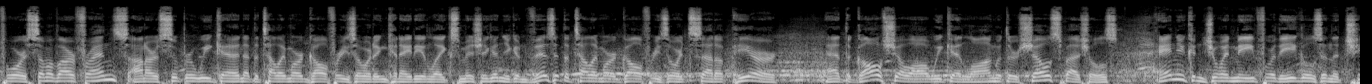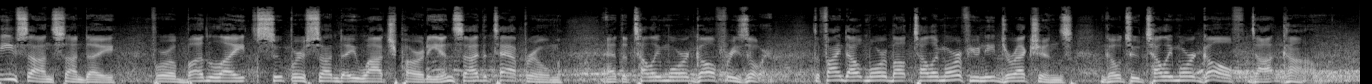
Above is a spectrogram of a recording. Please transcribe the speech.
for some of our friends on our super weekend at the Tullymore Golf Resort in Canadian Lakes, Michigan. You can visit the Tullymore Golf Resort setup here at the golf show all weekend long with their show specials. And you can join me for the Eagles and the Chiefs on Sunday for a Bud Light Super Sunday watch party inside the tap room at the Tullymore Golf Resort. To find out more about Tullymore, if you need directions, go to tullymoregolf.com.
